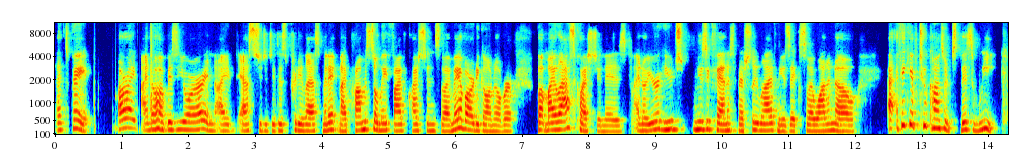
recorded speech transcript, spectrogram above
That's great. All right. I know how busy you are, and I asked you to do this pretty last minute, and I promised only five questions, so I may have already gone over. But my last question is I know you're a huge music fan, especially live music. So I want to know I think you have two concerts this week,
